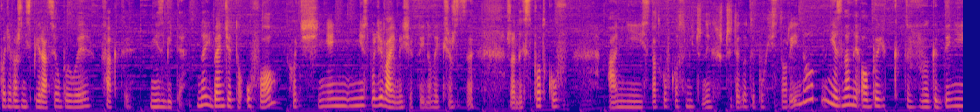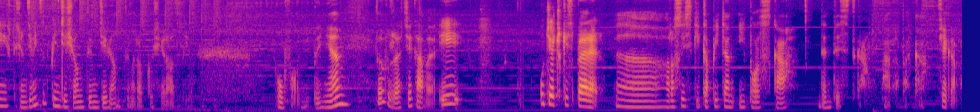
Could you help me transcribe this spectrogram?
ponieważ inspiracją były fakty niezbite. No i będzie to UFO, choć nie, nie spodziewajmy się w tej nowej książce żadnych spotków ani statków kosmicznych, czy tego typu historii. No, nieznany obiekt w Gdyni w 1959 roku się rozbił. UFO niby, nie? Dobrze, ciekawe. I ucieczki z PRL. E, rosyjski kapitan i polska dentystka. Para taka. Ciekawe.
